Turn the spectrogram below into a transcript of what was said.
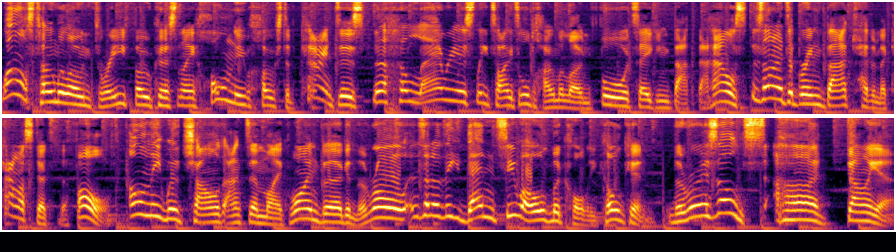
Whilst Home Alone 3 focused on a whole new host of characters, the hilariously titled Home Alone 4 Taking Back the House decided to bring back Kevin McAllister to the fold, only with child actor Mike Weinberg in the role instead of the then too old Macaulay Culkin. The results are dire,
